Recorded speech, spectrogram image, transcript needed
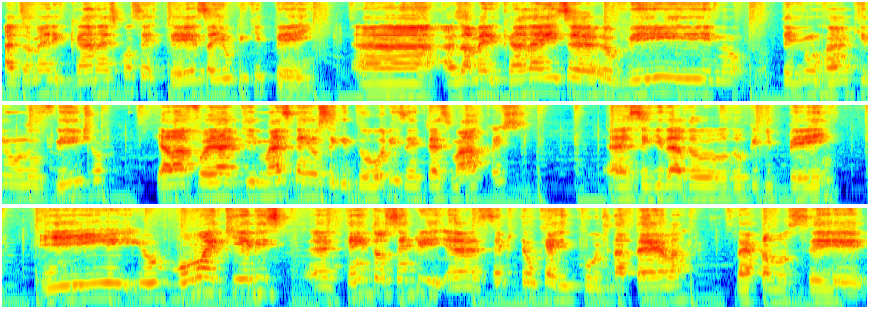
As americanas, com certeza, e o PicPay. Uh, as americanas, eu vi, no, teve um ranking no, no, vídeo, que ela foi a que mais ganhou seguidores entre as marcas, é, seguida do, do PicPay. E, e, o bom é que eles é, tentam sempre, é, sempre ter o um QR Code na tela, né, para você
